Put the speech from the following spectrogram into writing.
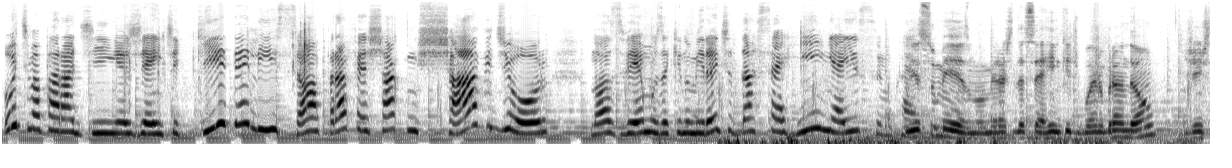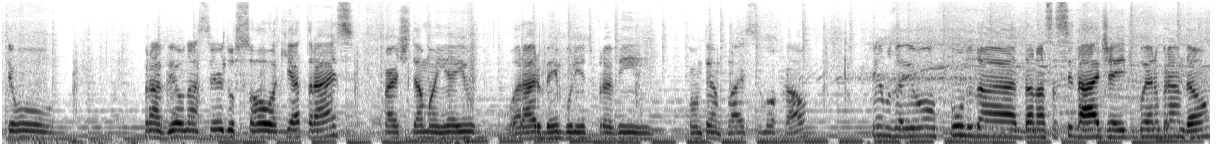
Última paradinha, gente. Que delícia! Ó, para fechar com chave de ouro, nós vemos aqui no Mirante da Serrinha, é isso, cara? Isso mesmo, o Mirante da Serrinha aqui de Bueno Brandão. A gente tem o para ver o nascer do sol aqui atrás, parte da manhã aí, o horário bem bonito para vir contemplar esse local. Temos aí o fundo da, da nossa cidade aí de Bueno Brandão,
